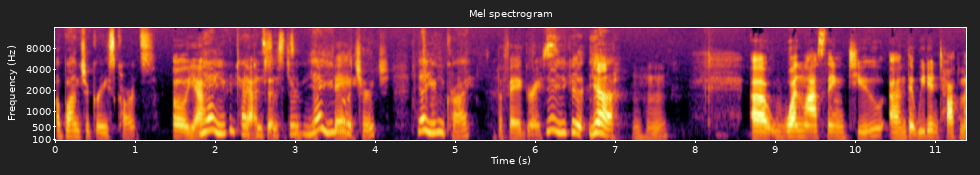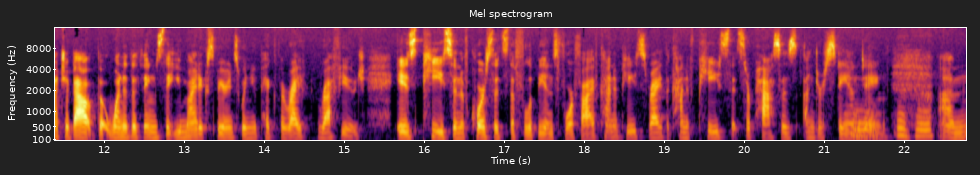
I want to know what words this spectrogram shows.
a bunch of grace cards. Oh, yeah. Yeah, you can talk Yeah, to your a- sister. yeah, you can go to church. Yeah, you can cry. Buffet of grace. Yeah, you could. Yeah. Mm-hmm. Uh, one last thing, too, um, that we didn't talk much about, but one of the things that you might experience when you pick the right refuge is peace. And of course, it's the Philippians 4 5 kind of peace, right? The kind of peace that surpasses understanding. Um,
